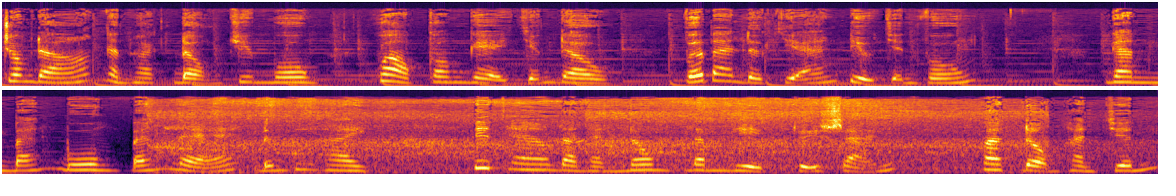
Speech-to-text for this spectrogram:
Trong đó, ngành hoạt động chuyên môn, khoa học công nghệ dẫn đầu với ba lượt dự án điều chỉnh vốn. Ngành bán buôn, bán lẻ đứng thứ hai. Tiếp theo là ngành nông, lâm nghiệp, thủy sản, hoạt động hành chính,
